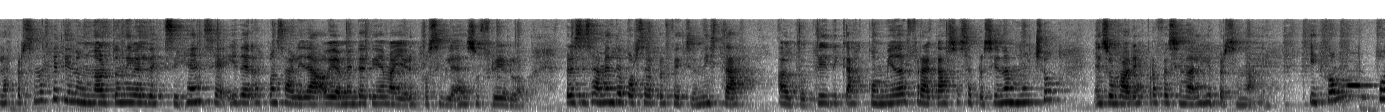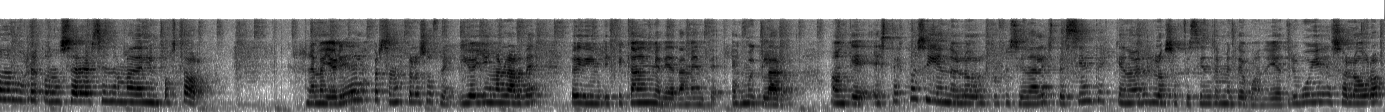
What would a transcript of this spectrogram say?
Las personas que tienen un alto nivel de exigencia y de responsabilidad obviamente tienen mayores posibilidades de sufrirlo, precisamente por ser perfeccionistas, autocríticas, con miedo al fracaso, se presionan mucho en sus áreas profesionales y personales. ¿Y cómo podemos reconocer el síndrome del impostor? La mayoría de las personas que lo sufren y oyen hablar de lo identifican inmediatamente, es muy claro. Aunque estés consiguiendo logros profesionales, te sientes que no eres lo suficientemente bueno y atribuyes esos logros,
